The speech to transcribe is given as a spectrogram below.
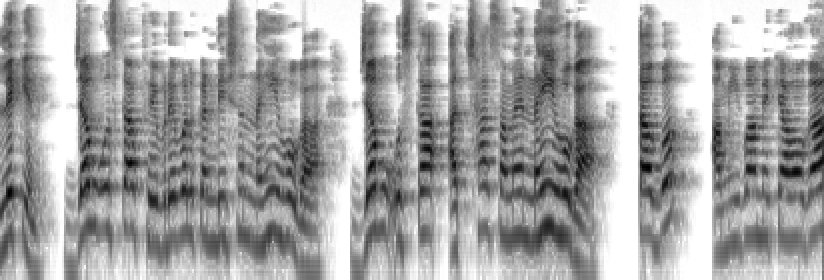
लेकिन जब उसका फेवरेबल कंडीशन नहीं होगा, जब उसका अच्छा समय नहीं होगा, तब अमीबा में क्या होगा?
